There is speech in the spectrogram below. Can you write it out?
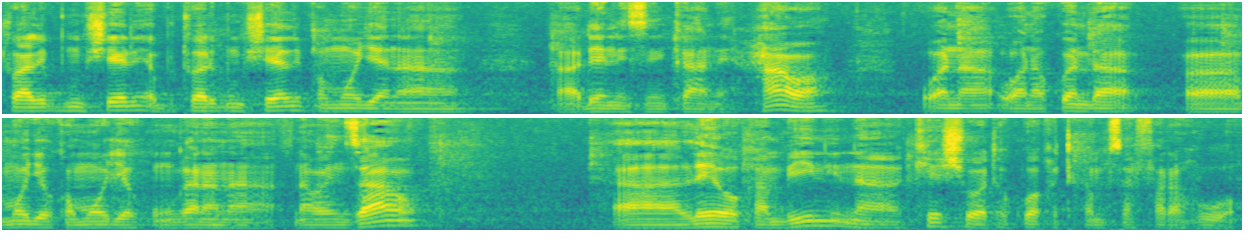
Twalib Msheli, Abu Twalib Msheli pamoja na uh, Dennis Nkane. Hawa wanakwenda wana uh, moja kwa moja kuungana na, na wenzao uh, leo kambini na kesho watakuwa katika msafara huo.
